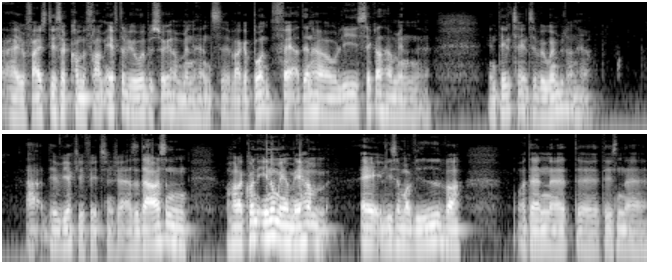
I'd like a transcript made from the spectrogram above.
er jo faktisk det så kommet frem, efter vi er ude og besøge ham, men hans øh, vagabundfærd, den har jo lige sikret ham en, øh, en deltagelse ved Wimbledon her. Ja, det er virkelig fedt, synes jeg. Altså, der er også en, holder kun endnu mere med ham af, ligesom at vide, hvor, hvordan at, øh, det er sådan øh,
